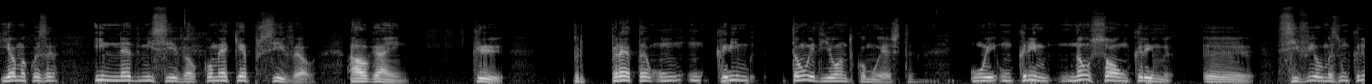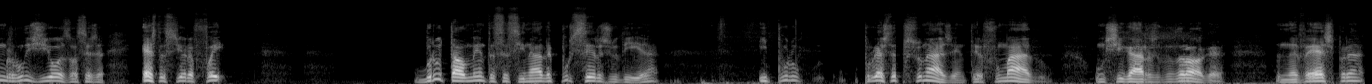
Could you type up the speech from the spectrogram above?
e é uma coisa inadmissível. Como é que é possível alguém que perpetra um, um crime tão hediondo como este, um, um, crime, não só um crime eh, civil, mas um crime religioso, ou seja, esta senhora foi brutalmente assassinada por ser judia e por, por esta personagem ter fumado uns cigarros de droga na véspera,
